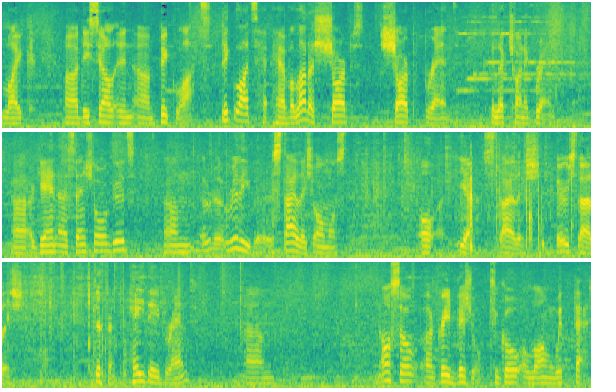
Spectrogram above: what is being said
like uh, they sell in uh, big lots. Big lots ha- have a lot of sharp sharp brand electronic brand. Uh, again essential goods um, really uh, stylish almost. Oh yeah stylish very stylish. Different. Heyday brand. Um, and also a great visual to go along with that.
